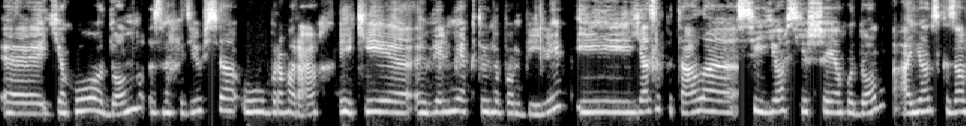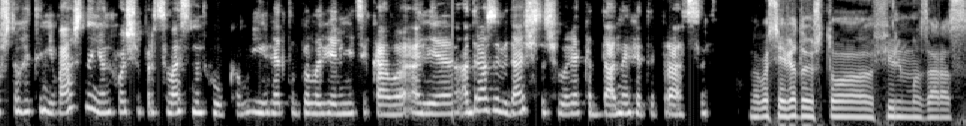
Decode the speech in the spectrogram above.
э, яго дом дом знаходзіўся у браварах якія вельмі актыўна бомбілі. І я запытала ці ёсць яшчэ яго дом а ён сказаў что гэта не важно ён хоча працаваць над гукам. І гэта было вельмі цікава. Але адразу відаць что чалавек адданы гэтай працы Ну, вось я ведаю што фільм зараз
